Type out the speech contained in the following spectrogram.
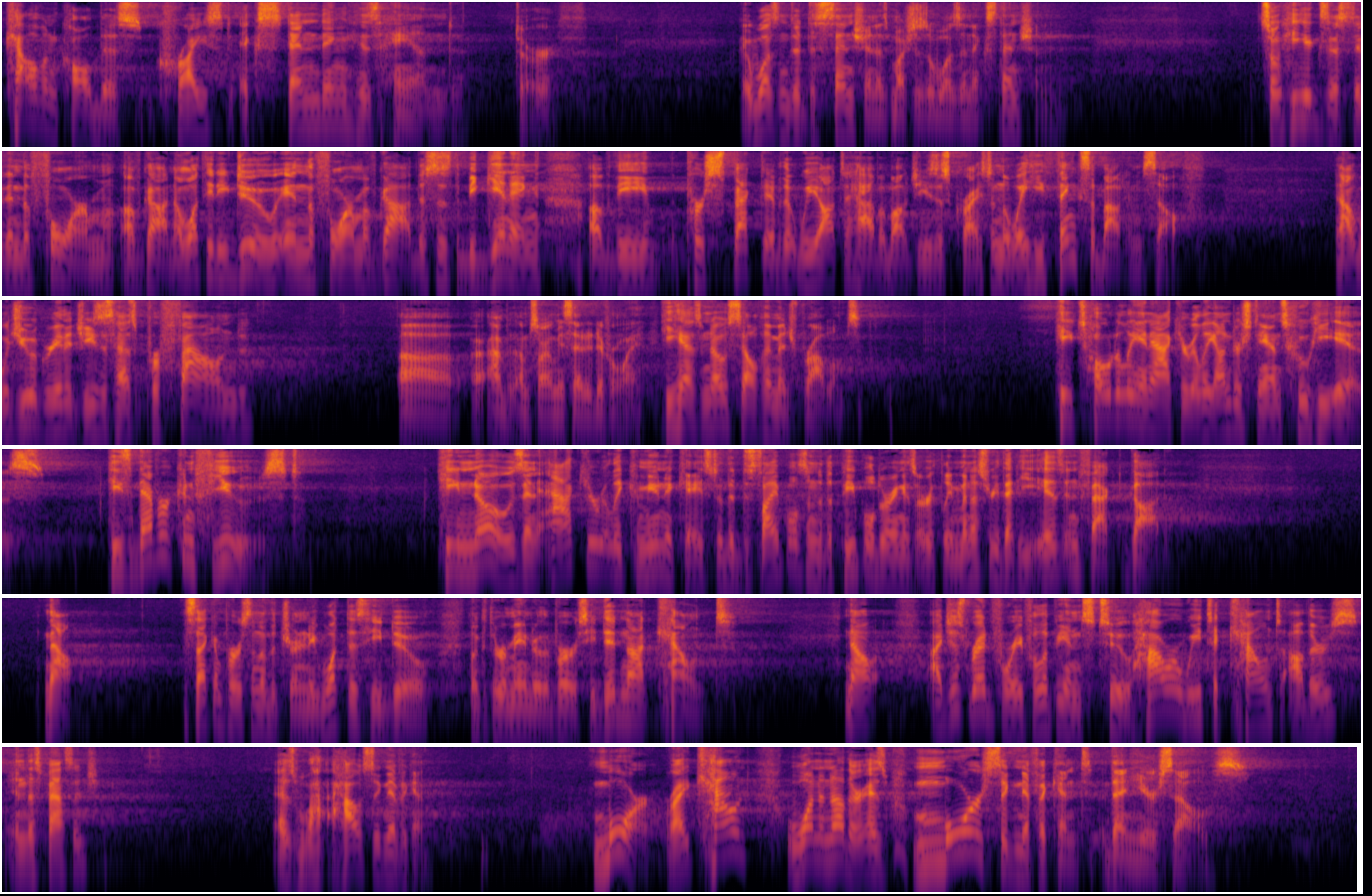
Calvin called this Christ extending his hand to earth. It wasn't a dissension as much as it was an extension. So he existed in the form of God. Now, what did he do in the form of God? This is the beginning of the perspective that we ought to have about Jesus Christ and the way he thinks about himself. Now, would you agree that Jesus has profound, uh, I'm, I'm sorry, let me say it a different way. He has no self image problems. He totally and accurately understands who he is, he's never confused. He knows and accurately communicates to the disciples and to the people during his earthly ministry that he is, in fact, God. Now, the second person of the Trinity, what does he do? Look at the remainder of the verse. He did not count. Now, I just read for you Philippians 2. How are we to count others in this passage? As how significant? More, right? Count one another as more significant than yourselves.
